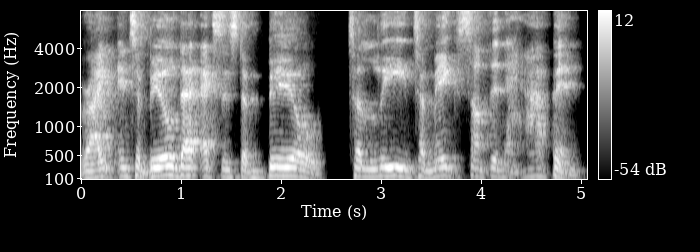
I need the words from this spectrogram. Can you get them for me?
right? And to build that excellence, to build, to lead, to make something happen.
